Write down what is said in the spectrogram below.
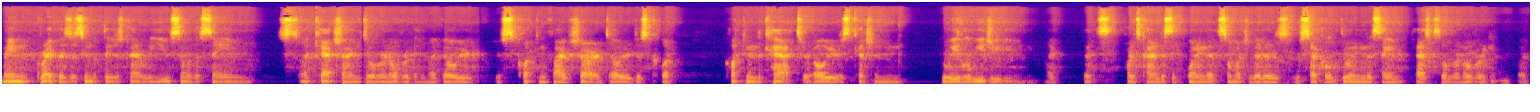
Main gripe is it seems like they just kind of reuse some of the same like cat shines over and over again. Like, oh, you're just collecting five shards. Oh, you're just collect, collecting the cats, or oh, you're just catching Louis Luigi. Like that's part's kind of disappointing that so much of it is recycled doing the same tasks over and over again. But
